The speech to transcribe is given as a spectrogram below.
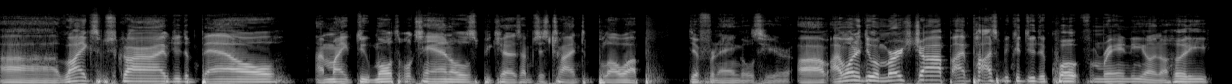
Uh, like, subscribe, do the bell. I might do multiple channels because I'm just trying to blow up different angles here. Um, I want to do a merch drop. I possibly could do the quote from Randy on a hoodie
